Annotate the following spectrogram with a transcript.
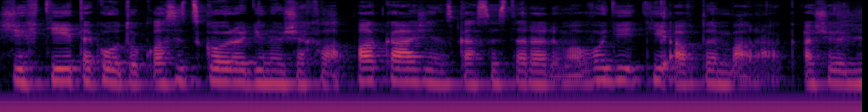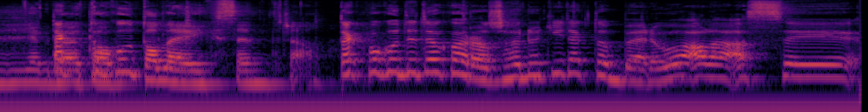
že chtějí takovou tu klasickou rodinu, že chlap maká, ženská se stará doma o děti a ten barák. A že někdo tak je to, pokud, tohle jejich sen třeba. Tak pokud je to jako rozhodnutí, tak to beru, ale asi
